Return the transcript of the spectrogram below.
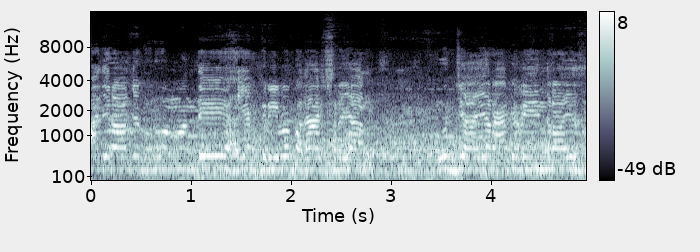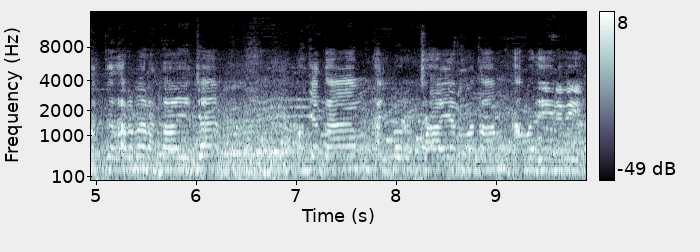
వాజరాజగురువం వందే హయగ్రీవ పదాశ్రయాన్. పూజ్యాయ రాఘవేంద్రాయ సత్యధర్మరథాయ చ. భజతాం కల్పవృక్షాయ నమతాం కామధేనువే.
